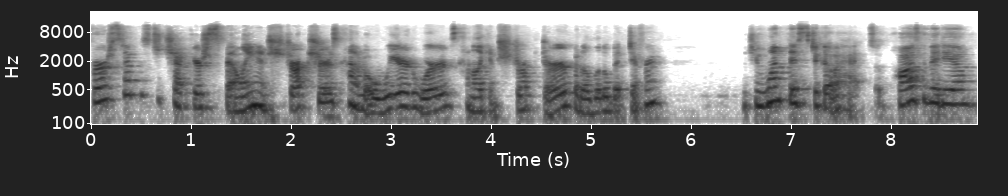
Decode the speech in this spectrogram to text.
first step is to check your spelling Instructure is kind of a weird word. It's kind of like instructor, but a little bit different. But you want this to go ahead. So pause the video,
